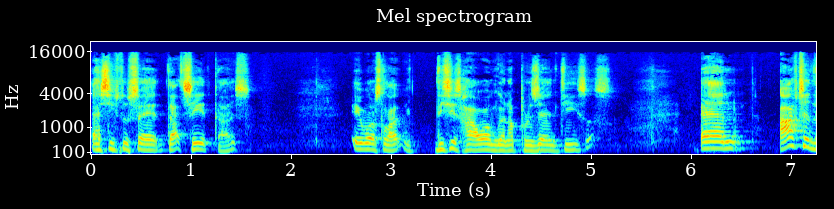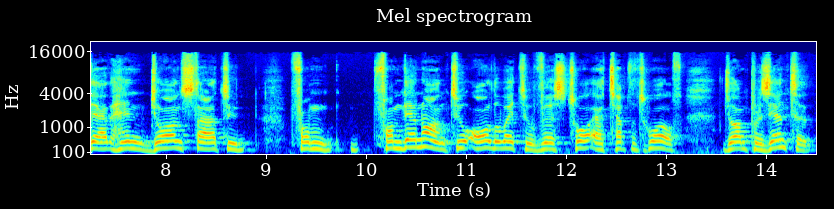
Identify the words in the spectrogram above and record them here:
As if to say, that's it, guys. It was like, this is how I'm going to present Jesus. And after that, and John started to, from, from then on to all the way to verse 12, uh, chapter 12, John presented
